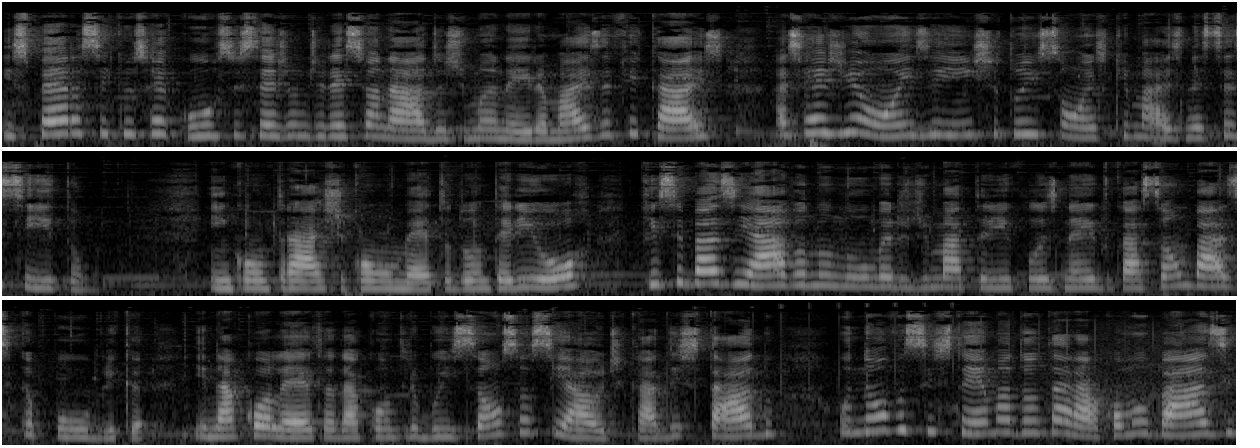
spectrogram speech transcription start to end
espera-se que os recursos sejam direcionados de maneira mais eficaz às regiões e instituições que mais necessitam em contraste com o método anterior, que se baseava no número de matrículas na educação básica pública e na coleta da contribuição social de cada estado, o novo sistema adotará como base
